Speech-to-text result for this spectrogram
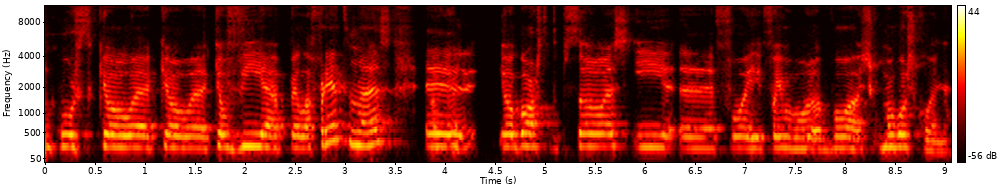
um, curso que eu, que, eu, que eu via pela frente, mas okay. uh, eu gosto de pessoas e uh, foi, foi uma, boa, boa, uma boa escolha.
